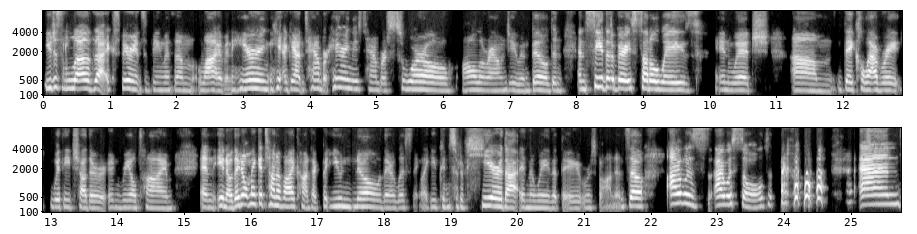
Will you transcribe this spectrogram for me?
you just love that experience of being with them live and hearing again timbre hearing these timbres swirl all around you and build and and see the very subtle ways in which um, they collaborate with each other in real time. And you know they don't make a ton of eye contact but you know they're listening. Like you can sort of hear that in the way that they respond. And so i was i was sold. And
